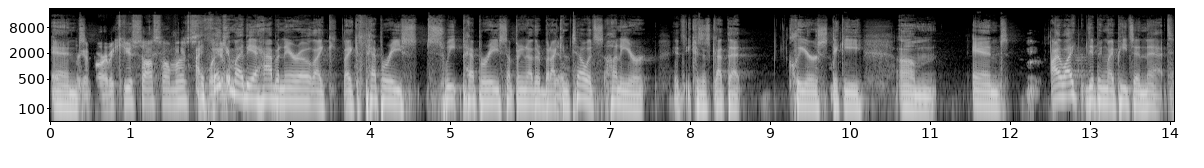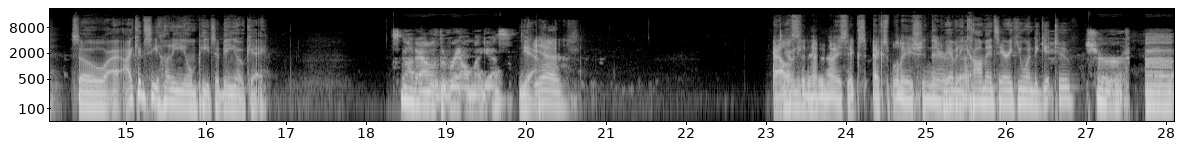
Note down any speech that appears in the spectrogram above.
and Like a barbecue sauce almost. I Like think a- it might be a habanero, like like peppery, sweet peppery, something or other. But I can tell it's honey or it's because it's got that clear, sticky, um, and I like dipping my pizza in that. So I, I could see honey on pizza being okay. It's not out of the realm, I guess. Yeah. Yeah. Allison had a nice ex- explanation there. You have any Uh, comments, Eric? You wanted to get to? Sure. Uh,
